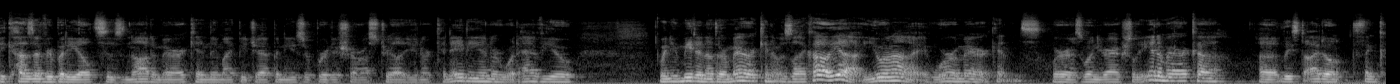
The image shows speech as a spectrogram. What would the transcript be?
because everybody else is not American, they might be Japanese or British or Australian or Canadian or what have you when you meet another American, it was like, oh yeah, you and I, we're Americans. Whereas when you're actually in America, uh, at least I don't think,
